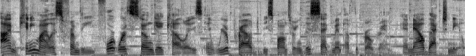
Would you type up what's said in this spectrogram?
I'm Kenny Milas from the Fort Worth Stonegate Callaways, and we're proud to be sponsoring this segment of the program. And now back to Neil.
